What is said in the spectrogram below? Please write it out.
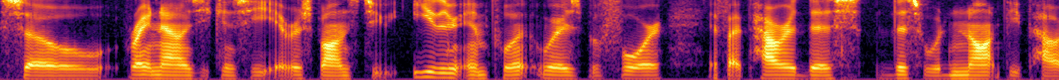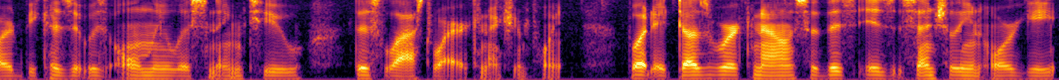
So right now as you can see it responds to either input whereas before if I powered this this would not be powered because it was only listening to this last wire connection point but it does work now so this is essentially an OR gate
